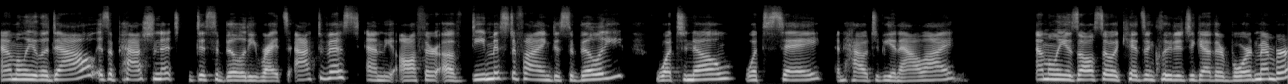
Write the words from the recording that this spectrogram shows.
Emily Ladau is a passionate disability rights activist and the author of Demystifying Disability What to Know, What to Say, and How to Be an Ally. Emily is also a Kids Included Together board member.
